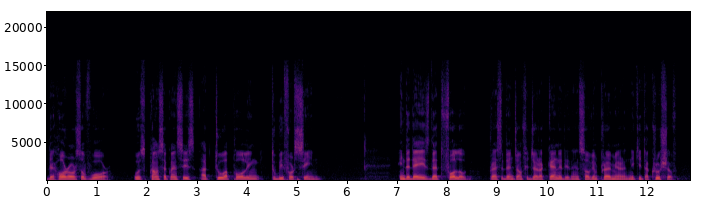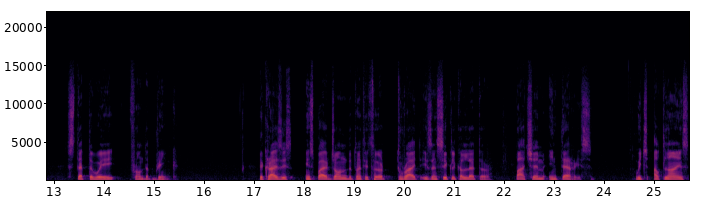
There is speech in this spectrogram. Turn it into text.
the horrors of war, whose consequences are too appalling to be foreseen. In the days that followed, President John Fitzgerald Kennedy and Soviet Premier Nikita Khrushchev stepped away from that brink. The crisis inspired John XXIII to write his encyclical letter, Pacem in Terris, which outlines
